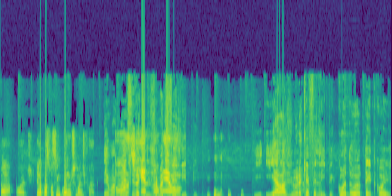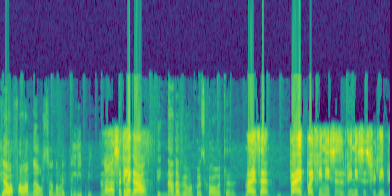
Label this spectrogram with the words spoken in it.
Ah, pode. Ela passou cinco anos me chamando de Fábio. Tem uma Pô, conhecida que me chama de Felipe. E, e, ela jura que é Felipe. Quando eu tento corrigir, ela fala: Não, seu nome é Felipe. Nossa, que legal. Tem nada a ver uma coisa com a outra, né? Mas é. Vai, põe Vinícius, Vinícius Felipe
